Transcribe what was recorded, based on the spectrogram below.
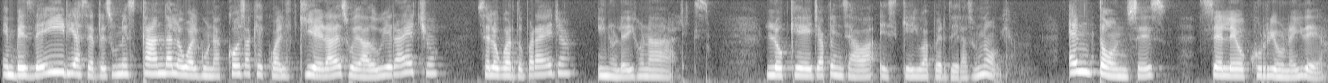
en vez de ir y hacerles un escándalo o alguna cosa que cualquiera de su edad hubiera hecho, se lo guardó para ella y no le dijo nada a Alex. Lo que ella pensaba es que iba a perder a su novio. Entonces se le ocurrió una idea.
